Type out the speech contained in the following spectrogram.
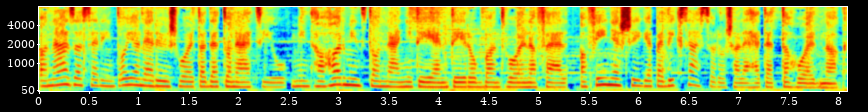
A NASA szerint olyan erős volt a detonáció, mintha 30 tonnányi TNT robbant volna fel, a fényessége pedig százszorosa lehetett a Holdnak.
